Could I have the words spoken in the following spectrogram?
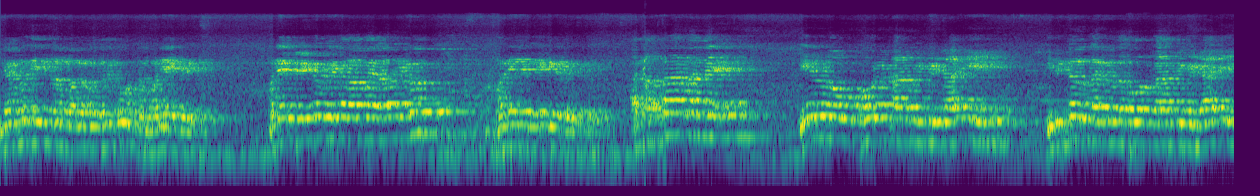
ನೆಮ್ಮದಿಯಿಂದ ಮಲಗೋದಕ್ಕೆ ಒಂದು ಮನೆ ಬೇಕು. ಮನೆ ಬೇಕೇ ಎಲ್ಲರಿಗೂ ಮನೆ ಬೇಕೇ ಬೇಕು. ಅದು ಏನು ನಾವು ಪೌರ ಕಾರ್ಮಿಕರಿಗಾಗಿ ಪೌರ ಕಾರ್ಮಿಕರಿಗಾಗಿ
